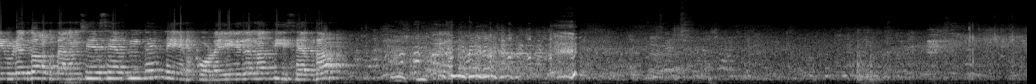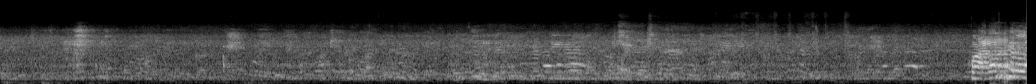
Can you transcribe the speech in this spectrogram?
ఈవిడే దొంగతనం చేసేస్తుంది నేను కూడా ఏదైనా తీసేద్దాం కోడల పిల్ల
